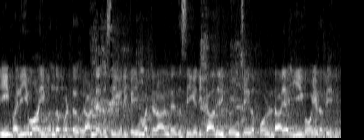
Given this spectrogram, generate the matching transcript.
ഈ ബലിയുമായി ബന്ധപ്പെട്ട് ഒരാളുടേത് സ്വീകരിക്കുകയും മറ്റൊരാളുടേത് സ്വീകരിക്കാതിരിക്കുകയും ചെയ്തപ്പോഴുണ്ടായ ഈഗോയുടെ പേര്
